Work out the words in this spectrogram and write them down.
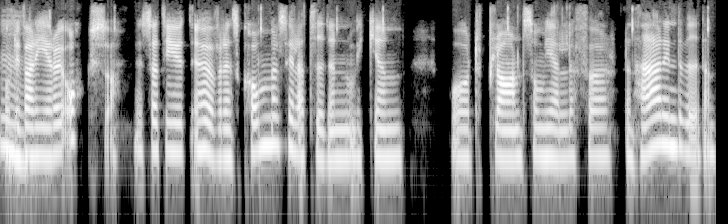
Mm. Och det mm. varierar ju också. Så att det är en överenskommelse hela tiden vilken vårdplan som gäller för den här individen.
